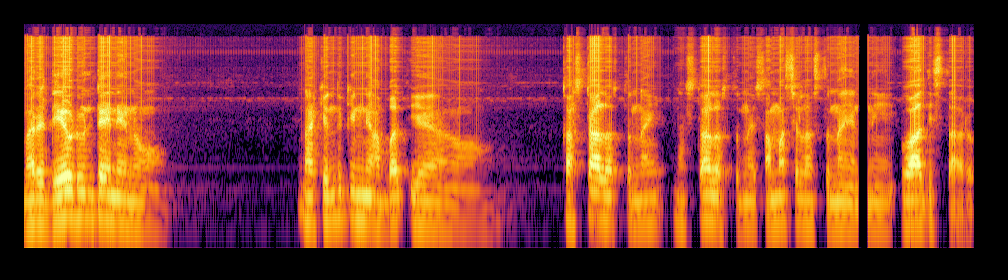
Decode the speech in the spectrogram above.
మరి దేవుడు ఉంటే నేను నాకెందుకు ఇన్ని అబ్బ కష్టాలు వస్తున్నాయి నష్టాలు వస్తున్నాయి సమస్యలు వస్తున్నాయని వాదిస్తారు.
